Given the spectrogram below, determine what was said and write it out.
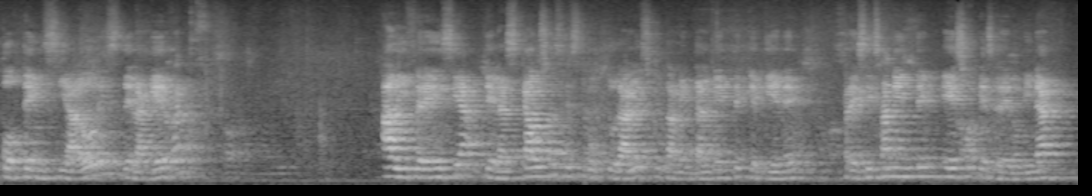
potenciadores de la guerra a diferencia de las causas estructurales fundamentalmente que tienen precisamente eso que se denomina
